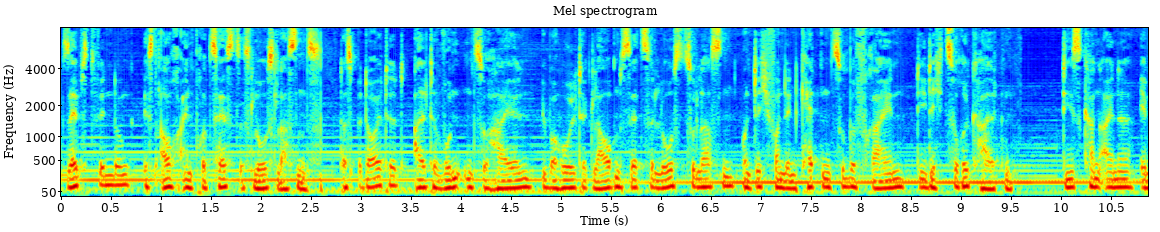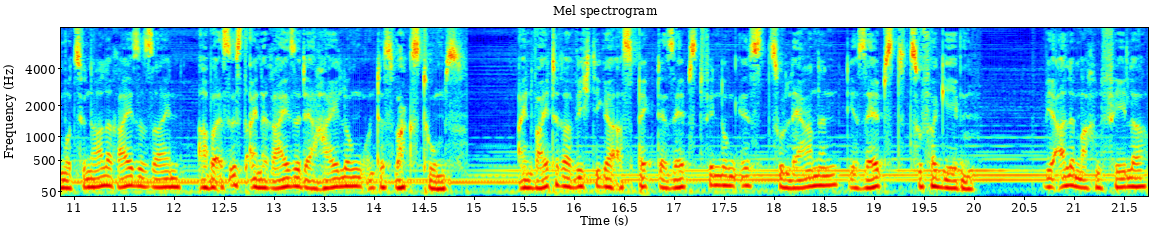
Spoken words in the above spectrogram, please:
Selbstfindung ist auch ein Prozess des Loslassens. Das bedeutet, alte Wunden zu heilen, überholte Glaubenssätze loszulassen und dich von den Ketten zu befreien, die dich zurückhalten. Dies kann eine emotionale Reise sein, aber es ist eine Reise der Heilung und des Wachstums. Ein weiterer wichtiger Aspekt der Selbstfindung ist, zu lernen, dir selbst zu vergeben. Wir alle machen Fehler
